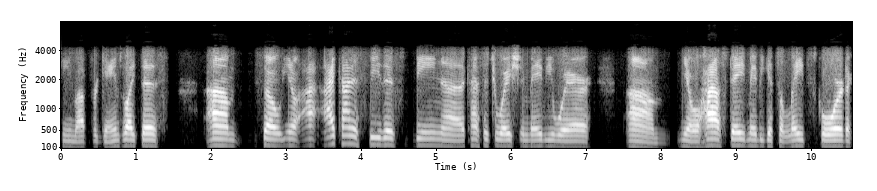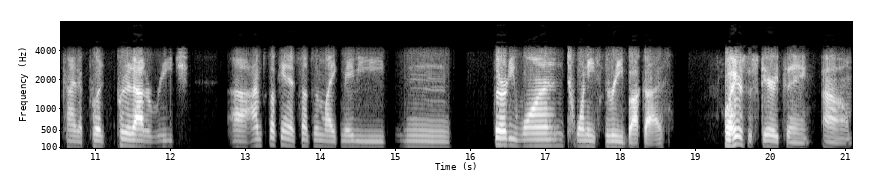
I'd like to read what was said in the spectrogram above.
team up for games like this. Um, so you know, I, I kind of see this being a kind of situation maybe where um, you know Ohio State maybe gets a late score to kind of put put it out of reach. Uh, I'm looking at something like maybe mm, 31-23 Buckeyes. Well, here's the scary thing. Um,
